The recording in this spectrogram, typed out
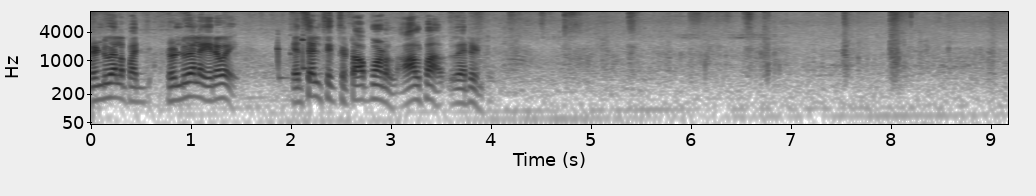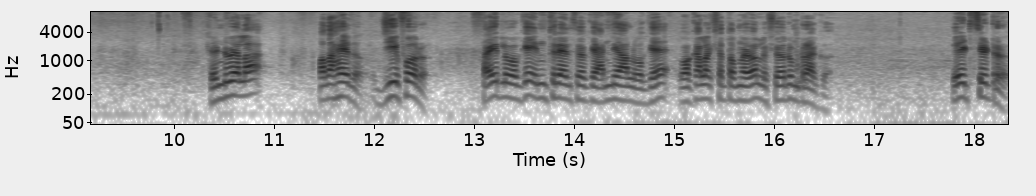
రెండు వేల పద్ రెండు వేల ఇరవై SL six top model alpha variant. రెండు వేల పదహైదు జీ ఫోర్ టైర్లు ఓకే ఇన్సూరెన్స్ ఓకే అన్ని ఆల్ ఓకే ఒక లక్ష తొంభై వేలు షోరూమ్ ట్రాక్ ఎయిట్ సీటర్.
